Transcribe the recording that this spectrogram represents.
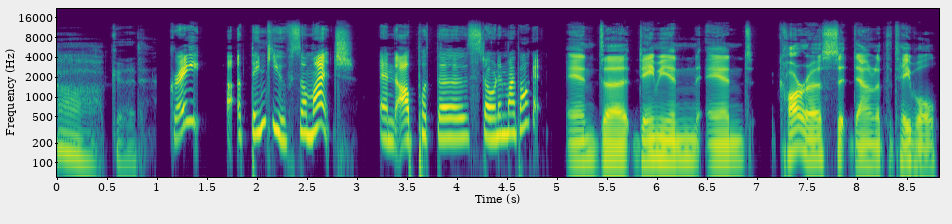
Oh, good. Great. Uh, thank you so much. And I'll put the stone in my pocket. And uh, Damien and Kara sit down at the table,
